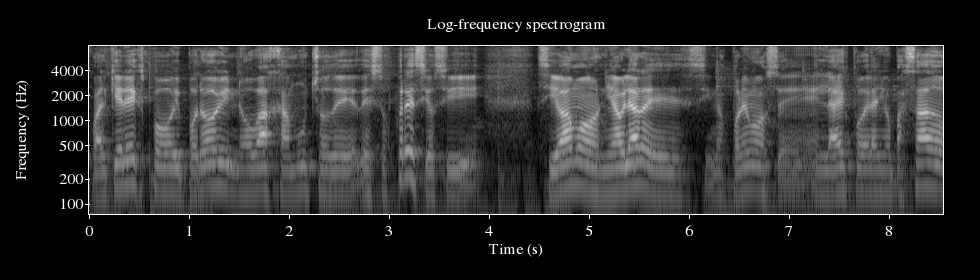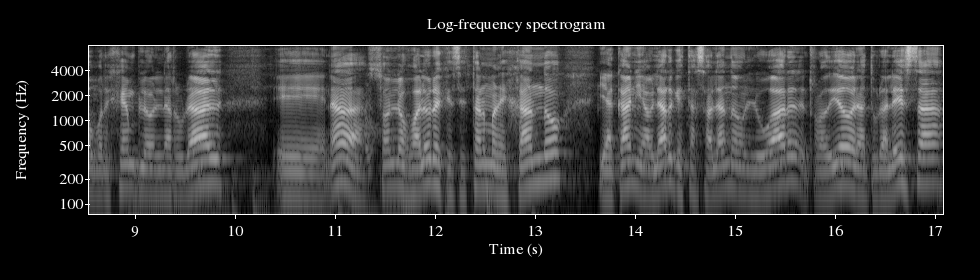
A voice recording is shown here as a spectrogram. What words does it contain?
cualquier expo hoy por hoy no baja mucho de, esos precios. Y si vamos ni a hablar, eh, si nos ponemos en la expo del año pasado, por ejemplo, en la rural, nada, son los valores que se están manejando. Y acá ni hablar que estás hablando de un lugar rodeado de naturaleza,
